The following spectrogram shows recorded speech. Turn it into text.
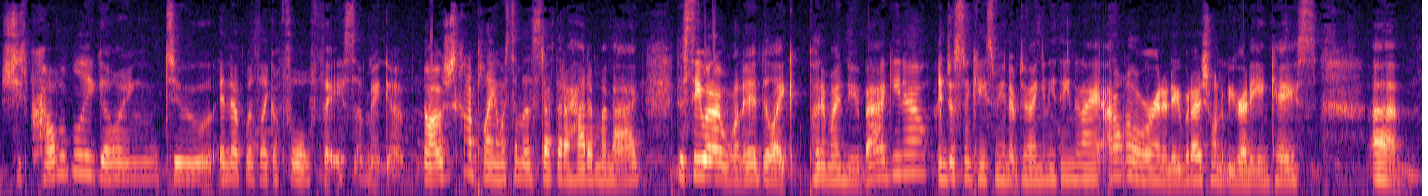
She's probably going to end up with like a full face of makeup. I was just kind of playing with some of the stuff that I had in my bag to see what I wanted to like put in my new bag, you know? And just in case we end up doing anything tonight. I don't know what we're to do, but I just want to be ready in case. Um,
